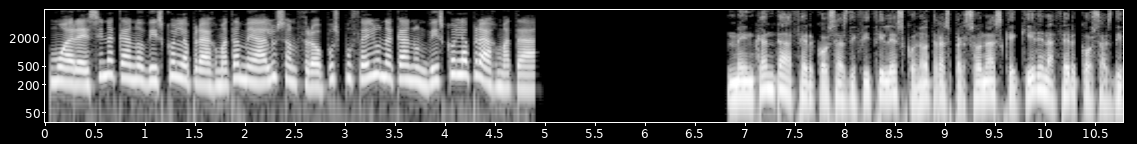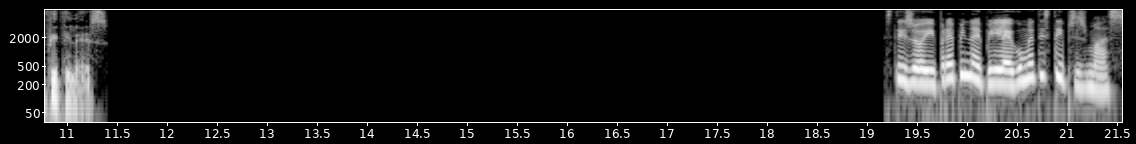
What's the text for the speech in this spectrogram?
Μου αρέσει να κάνω δύσκολα πράγματα με άλλους ανθρώπους που θέλουν να κάνουν δύσκολα πράγματα. Me encanta hacer cosas difíciles con otras personas que quieren hacer cosas difíciles. Στη ζωή πρέπει να επιλέγουμε τις τύψεις μας.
